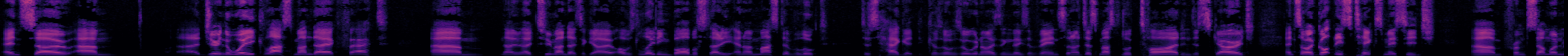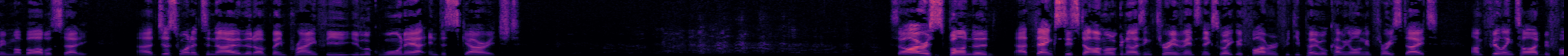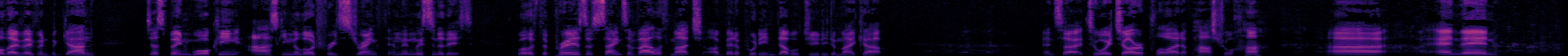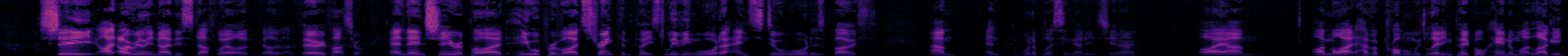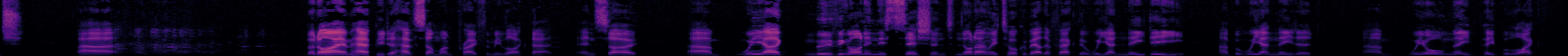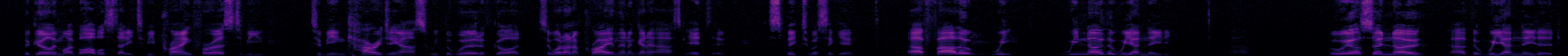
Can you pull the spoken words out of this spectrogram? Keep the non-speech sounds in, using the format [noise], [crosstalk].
And so um, uh, during the week, last Monday, in fact, um, no, no, two Mondays ago, I was leading Bible study, and I must have looked just haggard because I was organising these events, and I just must have looked tired and discouraged. And so I got this text message um, from someone in my Bible study. Uh, just wanted to know that I've been praying for you. You look worn out and discouraged. So I responded, uh, Thanks, sister. I'm organising three events next week with 550 people coming along in three states. I'm feeling tired before they've even begun just been walking, asking the Lord for his strength. And then listen to this. Well, if the prayers of saints availeth much, I better put in double duty to make up. And so to which I replied, a pastoral, huh? Uh, and then she, I, I, really know this stuff well, uh, very pastoral. And then she replied, He will provide strength and peace, living water and still waters both. Um, and what a blessing that is, you know. I, um, I might have a problem with letting people handle my luggage. Uh, but I am happy to have someone pray for me like that. And so um, we are moving on in this session to not only talk about the fact that we are needy, uh, but we are needed. Um, we all need people like the girl in my Bible study to be praying for us, to be to be encouraging us with the Word of God. So why don't I pray, and then I'm going to ask Ed to speak to us again. Uh, Father, we we know that we are needy, um, but we also know uh, that we are needed.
